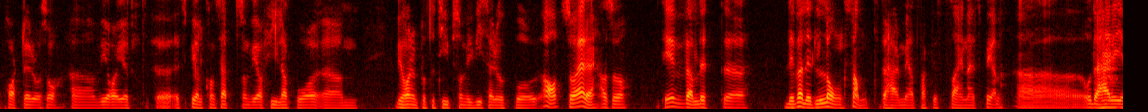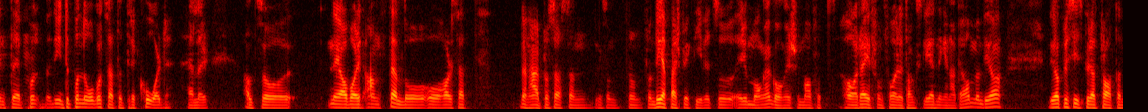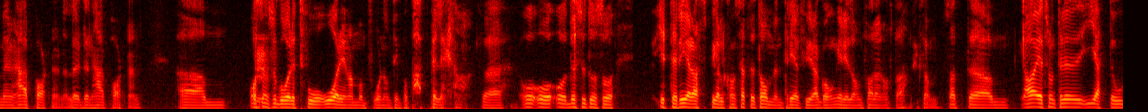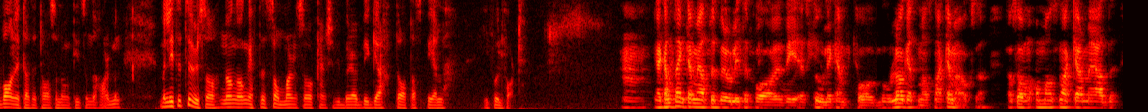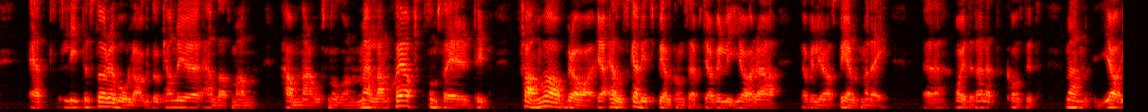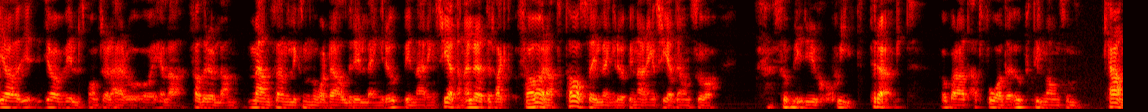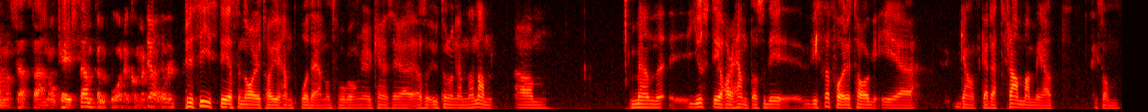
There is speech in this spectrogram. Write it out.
parter och så. Vi har ju ett, ett spelkoncept som vi har filat på. Ehm, vi har en prototyp som vi visar upp och ja, så är det. Alltså, det är väldigt det är väldigt långsamt det här med att faktiskt signa ett spel. Uh, och det här är inte på, det är inte på något sätt ett rekord heller. Alltså, när jag har varit anställd och, och har sett den här processen liksom, från, från det perspektivet så är det många gånger som man fått höra ifrån företagsledningen att ja, men vi har, vi har precis börjat prata med den här partnern eller den här partnern. Um, och sen så går det två år innan man får någonting på papper. Liksom. Så, och, och, och dessutom så iterera spelkonceptet om en tre, fyra gånger i de fallen ofta. Liksom. Så att, um, ja, jag tror inte det är jätteovanligt att det tar så lång tid som det har. Men, men lite tur så, någon gång efter sommaren så kanske vi börjar bygga dataspel i full fart. Mm. Jag kan tänka mig att det beror lite på storleken på bolaget man snackar med också. Alltså om, om man snackar med ett lite större bolag, då kan det ju hända att man hamnar hos någon mellanchef som säger typ Fan vad bra, jag älskar ditt spelkoncept, jag vill göra jag vill göra spel med dig. Eh, oj, det där lät konstigt. Men jag, jag, jag vill sponsra det här och, och hela faderullan. Men sen liksom når det aldrig längre upp i näringskedjan. Eller rättare sagt, för att ta sig längre upp i näringskedjan så, så blir det ju skittrögt. Och bara att, att få det upp till någon som kan sätta en okej-stämpel på det kommer ja, Precis det scenariot har ju hänt både en och två gånger kan jag säga, alltså utan att nämna namn. Um, men just det har hänt, alltså det, vissa företag är ganska rättframma med att liksom,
